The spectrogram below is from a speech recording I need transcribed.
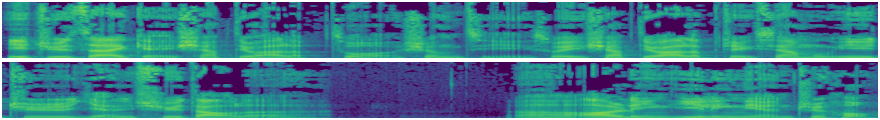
一直在给 Shop Develop 做升级，所以 Shop Develop 这个项目一直延续到了呃二零一零年之后，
